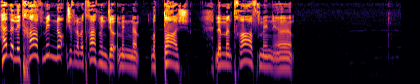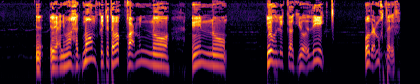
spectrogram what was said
هذا اللي تخاف منه شوف لما تخاف من جو من بطاش لما تخاف من آه، يعني واحد ممكن تتوقع منه إنه يهلكك يؤذيك. وضع مختلف.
